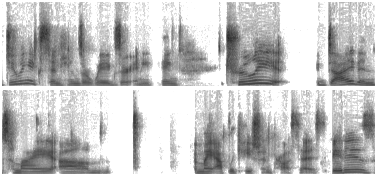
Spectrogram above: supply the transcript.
doing extensions or wigs or anything truly dive into my um my application process it is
